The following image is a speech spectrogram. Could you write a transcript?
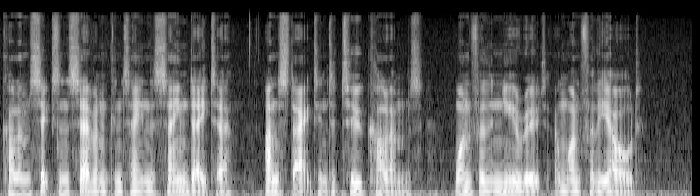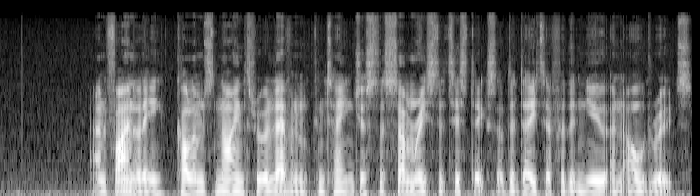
Columns 6 and 7 contain the same data, unstacked into two columns, one for the new route and one for the old. And finally, columns 9 through 11 contain just the summary statistics of the data for the new and old routes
